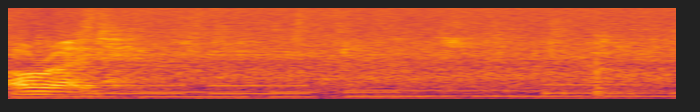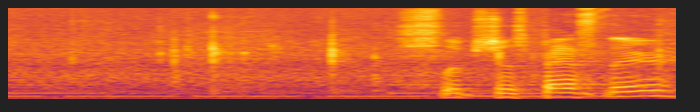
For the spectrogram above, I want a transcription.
All right. Slips just past there.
